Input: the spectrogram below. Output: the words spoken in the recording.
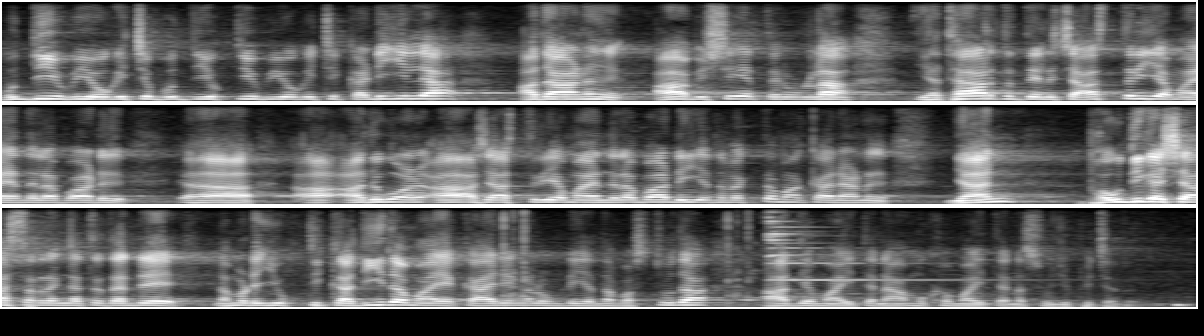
ബുദ്ധി ഉപയോഗിച്ച് ബുദ്ധിയുക്തി ഉപയോഗിച്ച് കഴിയില്ല. അതാണ് ആ വിഷയത്തിലുള്ള യഥാർത്ഥത്തിൽ ശാസ്ത്രീയമായ നിലപാട്. ആ, ആ, ശാസ്ത്രീയമായ നിലപാട് എന്ന് വ്യക്തമാക്കാനാണ് ഞാൻ ഭൗതിക ശാസ്ത്ര രംഗത്ത് തന്നെ നമ്മുടെ യുക്തിക്ക് അതീതമായ കാര്യങ്ങളുണ്ട് എന്ന വസ്തുത ആദ്യമായി തന്നെ ആമുഖമായി തന്നെ സൂചിപ്പിച്ചത്.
